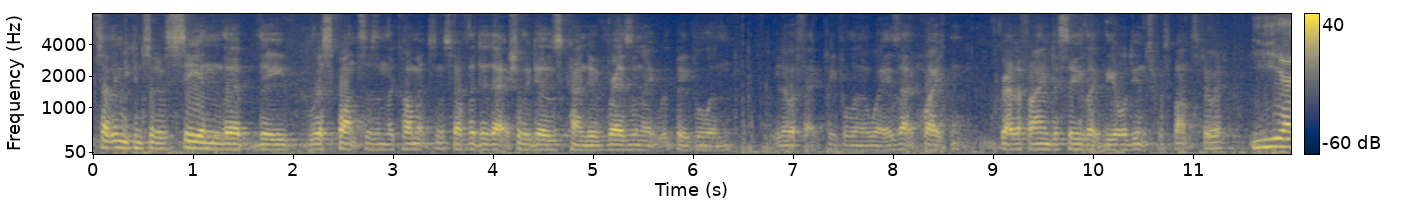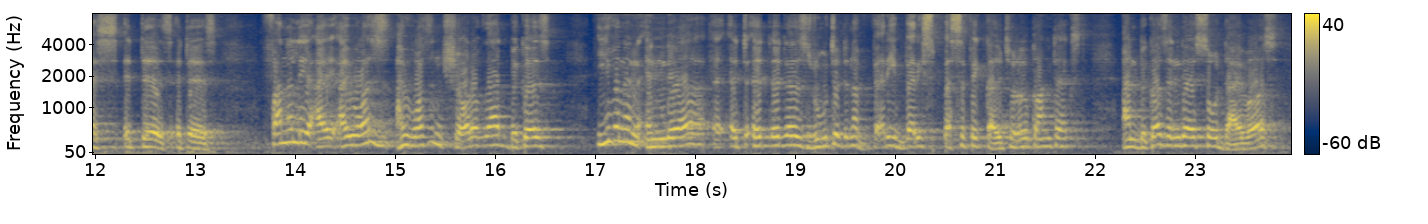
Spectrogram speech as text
Something you can sort of see in the the responses and the comments and stuff that it actually does kind of resonate with people and you know affect people in a way. Is that quite gratifying to see like the audience response to it? Yes, it is. It is funnily, I, I, was, I wasn't sure of that because even in India, it, it, it is rooted in a very, very specific cultural context. And because India is so diverse,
